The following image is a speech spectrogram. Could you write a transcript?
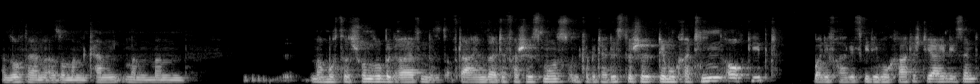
Insofern, also man kann, man, man, man muss das schon so begreifen, dass es auf der einen Seite Faschismus und kapitalistische Demokratien auch gibt, weil die Frage ist, wie demokratisch die eigentlich sind,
